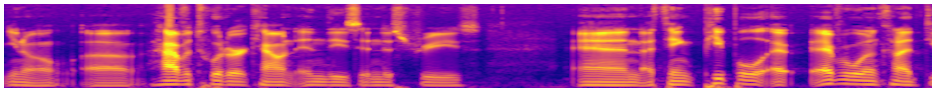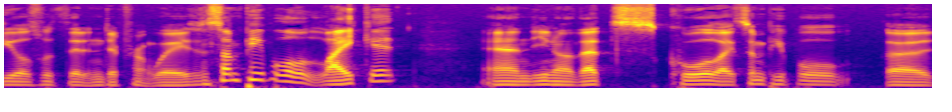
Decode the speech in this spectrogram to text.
you know uh, have a Twitter account in these industries, and I think people everyone kind of deals with it in different ways, and some people like it, and you know that's cool. Like some people uh,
